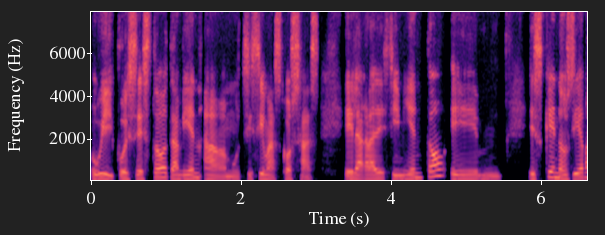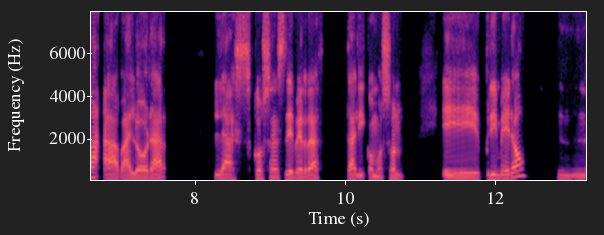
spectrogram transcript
Uy, pues esto también a muchísimas cosas. El agradecimiento em, es que nos lleva a valorar las cosas de verdad tal y como son. Eh, primero, mm,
